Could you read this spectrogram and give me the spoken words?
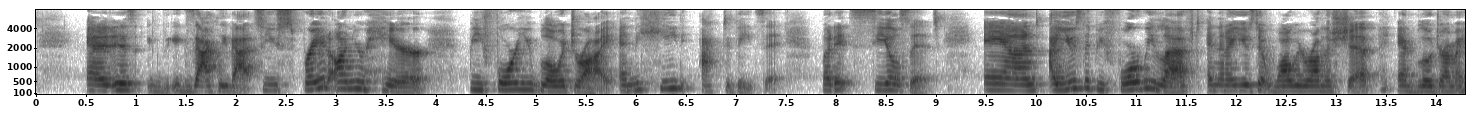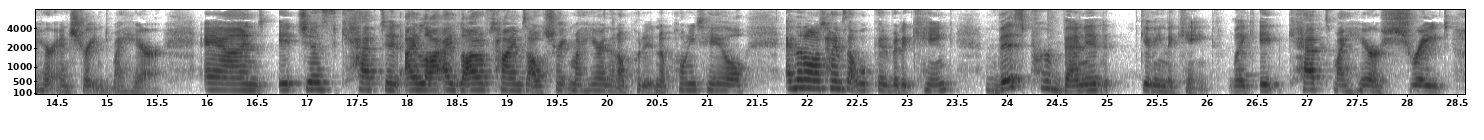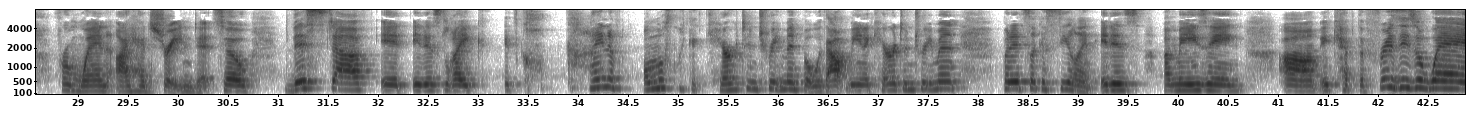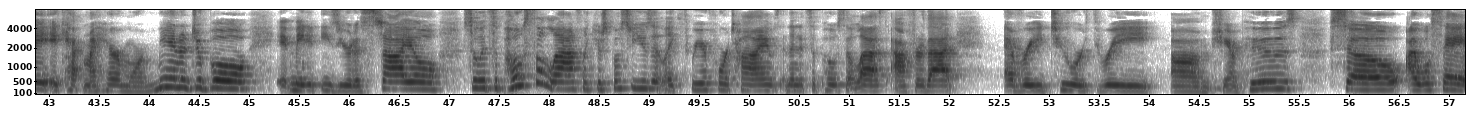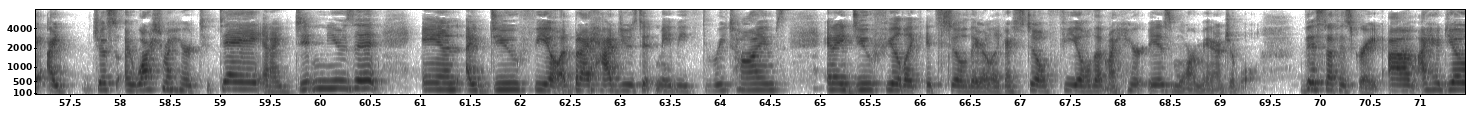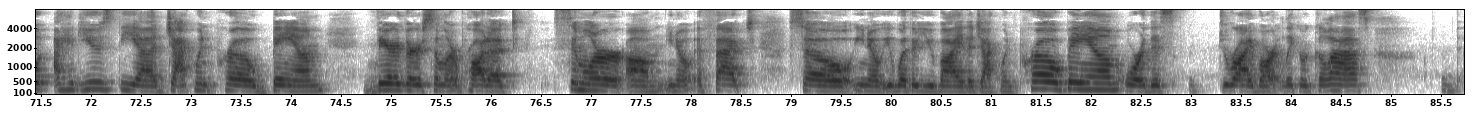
and it is exactly that. So you spray it on your hair before you blow it dry and the heat activates it, but it seals it and I used it before we left and then I used it while we were on the ship and blow dry my hair and straightened my hair and it just kept it I, a lot of times I'll straighten my hair and then I'll put it in a ponytail and then a lot of times that will give it a kink this prevented giving the kink like it kept my hair straight from when I had straightened it so this stuff it it is like it's kind of almost like a keratin treatment but without being a keratin treatment but it's like a sealant. It is amazing. Um, it kept the frizzies away. It kept my hair more manageable. It made it easier to style. So it's supposed to last, like you're supposed to use it like three or four times and then it's supposed to last after that every two or three um, shampoos. So I will say I just, I washed my hair today and I didn't use it. And I do feel, but I had used it maybe three times and I do feel like it's still there. Like I still feel that my hair is more manageable. This stuff is great. Um, I had yo I had used the uh, Pro BAM, very, very similar product, similar, um, you know, effect. So, you know, whether you buy the Jacquemin Pro BAM or this Drybar liquid glass,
